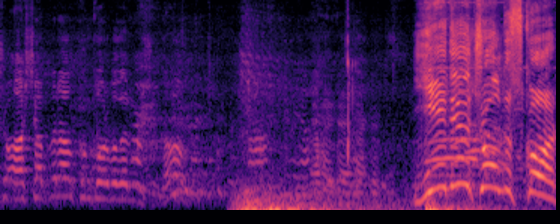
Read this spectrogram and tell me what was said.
şu ahşapları al kum torbalarını düşün tamam mı? 7-3 oldu skor.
